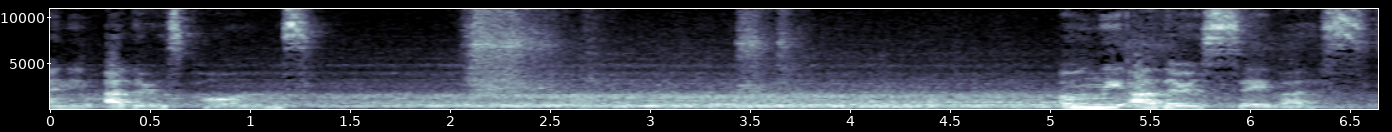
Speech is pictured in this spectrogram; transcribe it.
and in others' poems Only others save us.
